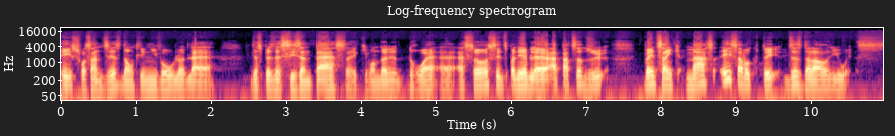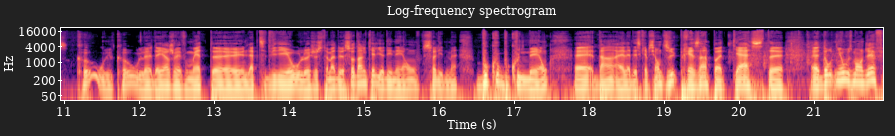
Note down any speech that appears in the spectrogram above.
et 70, donc les niveaux là, de la l'espèce de Season Pass euh, qui vont te donner droit à, à ça. C'est disponible euh, à partir du 25 mars et ça va coûter 10 US. Cool, cool. D'ailleurs, je vais vous mettre euh, la petite vidéo justement de ça, dans lequel il y a des néons, solidement. Beaucoup, beaucoup de néons euh, dans euh, la description du présent podcast. Euh, euh, D'autres news, mon Jeff?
